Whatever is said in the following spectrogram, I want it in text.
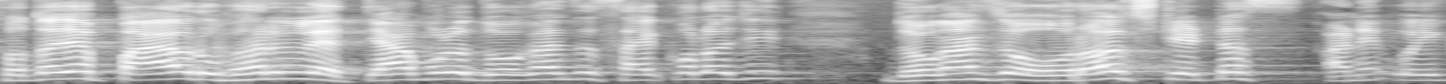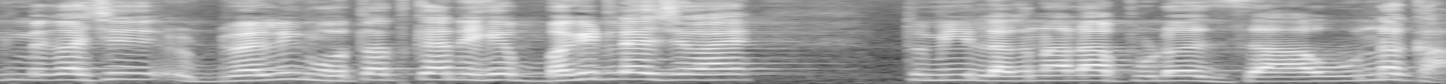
स्वतःच्या पायावर उभारलेले आहेत. त्यामुळे दोघांचं सायकोलॉजी दोघांचं ओव्हरऑल स्टेटस आणि एकमेकाशी ड्वेलिंग होतात का नाही हे बघितल्याशिवाय तुम्ही लग्नाला पुढं जाऊ नका.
